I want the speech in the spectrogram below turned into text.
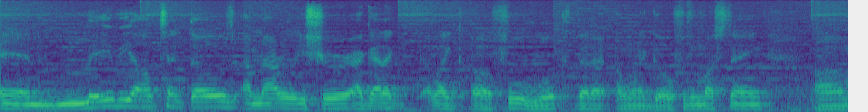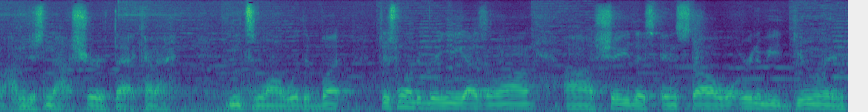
and maybe I'll tint those. I'm not really sure. I got a like a full look that I, I want to go for the Mustang. Um, I'm just not sure if that kind of meets along with it, but just wanted to bring you guys along, uh, show you this install. What we're gonna be doing,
